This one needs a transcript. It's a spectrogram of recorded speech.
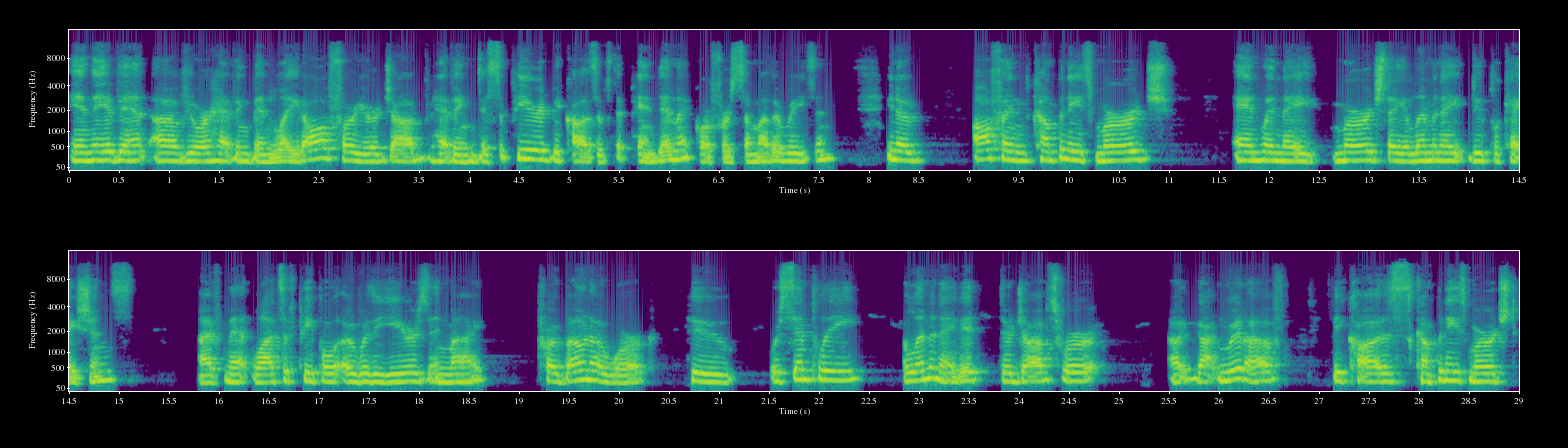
in the event of your having been laid off or your job having disappeared because of the pandemic or for some other reason, you know, often companies merge, and when they merge, they eliminate duplications. I've met lots of people over the years in my pro bono work who were simply eliminated. Their jobs were uh, gotten rid of because companies merged,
